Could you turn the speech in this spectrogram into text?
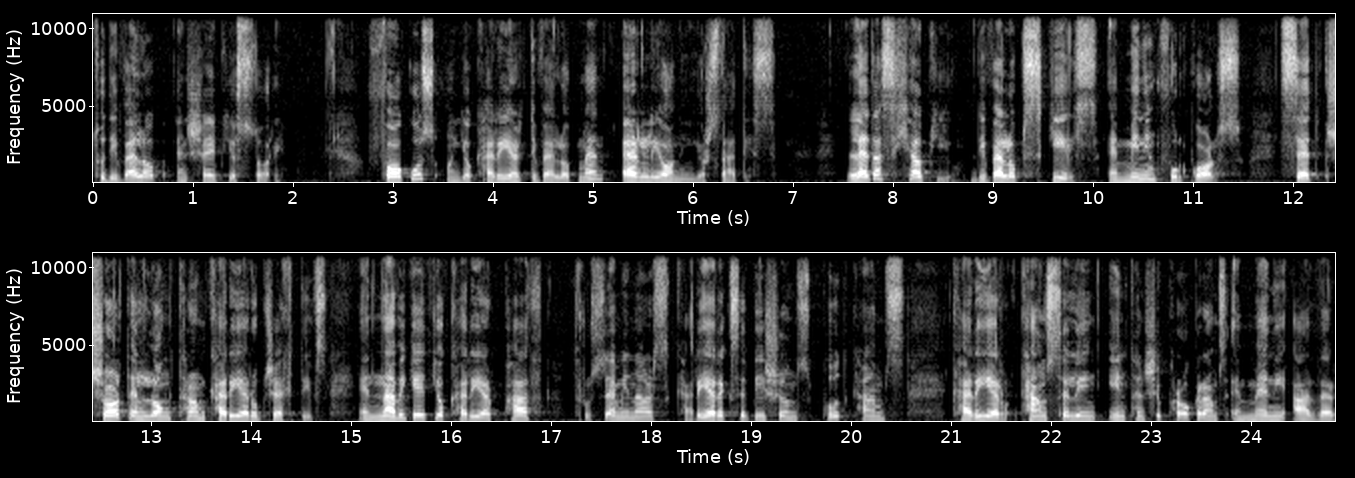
to develop and shape your story. Focus on your career development early on in your studies. Let us help you develop skills and meaningful goals, set short and long-term career objectives, and navigate your career path through seminars, career exhibitions, boot camps, career counseling, internship programs, and many other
